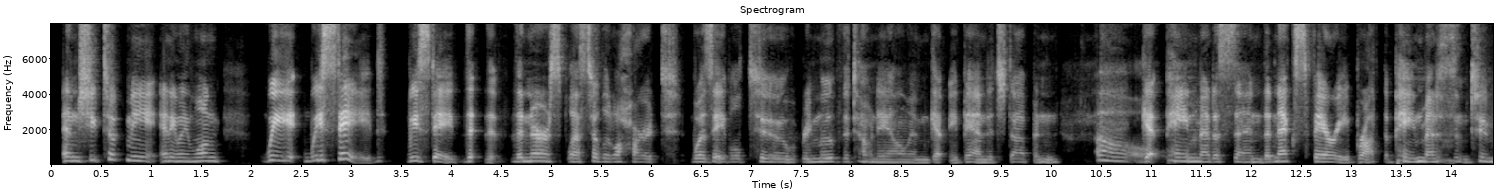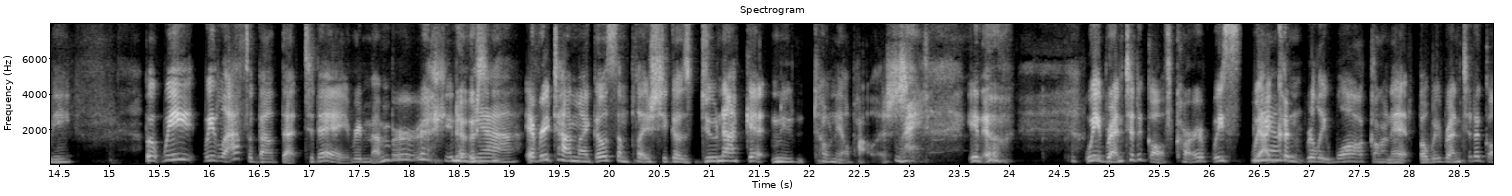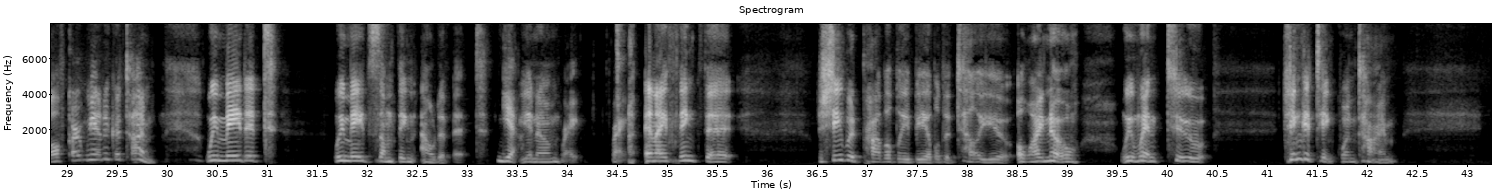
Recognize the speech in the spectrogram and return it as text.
and she took me anyway long we we stayed we stayed the, the, the nurse bless her little heart was able to remove the toenail and get me bandaged up and Oh. get pain medicine. The next ferry brought the pain medicine to me. But we we laugh about that today remember? You know Yeah. every time i go someplace she goes do not get new toenail polish. Right. you know we rented a golf cart. We, we- i couldn't really walk on it but we rented a golf cart. We had a good time. We made it we made something out of it Yeah. you know Right. Right. and i think that she would probably be able to tell you oh i know we went to chincoteague one time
